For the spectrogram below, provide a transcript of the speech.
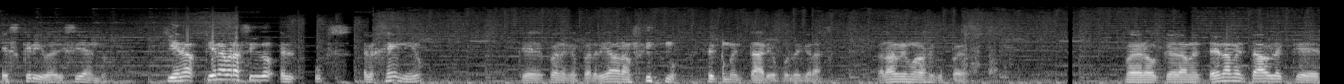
escribe diciendo ¿Quién, ¿Quién habrá sido el, ups, el genio que, esperen, que perdí ahora mismo el comentario, por desgracia. Ahora mismo lo recupero. Pero que es lamentable que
